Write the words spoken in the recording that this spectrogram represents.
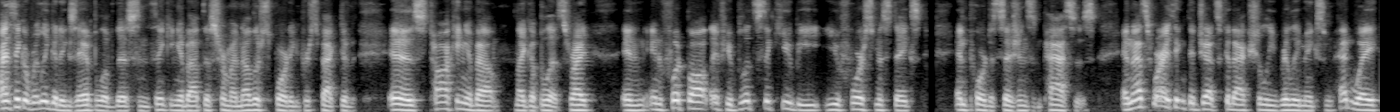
I think a really good example of this and thinking about this from another sporting perspective is talking about like a blitz, right? In in football, if you blitz the QB, you force mistakes and poor decisions and passes. And that's where I think the Jets could actually really make some headway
